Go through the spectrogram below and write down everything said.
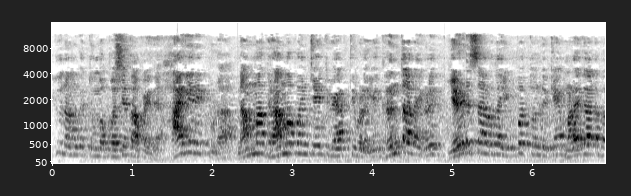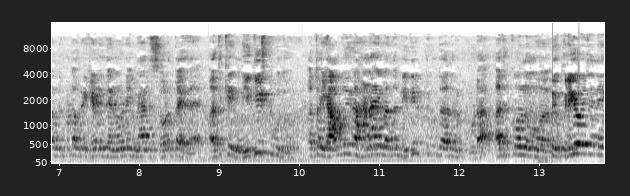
ಇದು ನಮಗೆ ತುಂಬಾ ಪಶ್ಚಾತ್ತಾಪ ಇದೆ ಹಾಗೇನೆ ಕೂಡ ನಮ್ಮ ಗ್ರಾಮ ಪಂಚಾಯತ್ ವ್ಯಾಪ್ತಿ ಒಳಗೆ ಗ್ರಂಥಾಲಯಗಳು ಎರಡ್ ಸಾವಿರದ ಇಪ್ಪತ್ತೊಂದಕ್ಕೆ ಮಳೆಗಾಲ ಬಂದು ಕೂಡ ಅವ್ರಿಗೆ ಹೇಳಿದೆ ನೋಡಿ ಮ್ಯಾಲೆ ಸೋರ್ತಾ ಇದೆ ಅದಕ್ಕೆ ಇಟ್ಟುವುದು ಅಥವಾ ಯಾವುದೇ ಹಣ ಇಲ್ಲ ನಿಧಿ ಇಟ್ಟುವುದಾದ್ರೂ ಕೂಡ ಅದಕ್ಕೊಂದು ಯೋಜನೆ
